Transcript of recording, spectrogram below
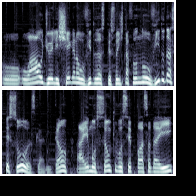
o, o áudio ele chega no ouvido das pessoas. A gente tá falando no ouvido das pessoas, cara. Então a emoção que você passa daí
